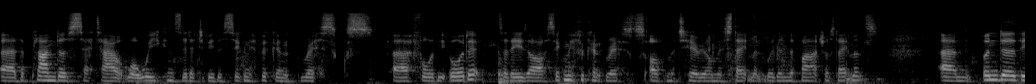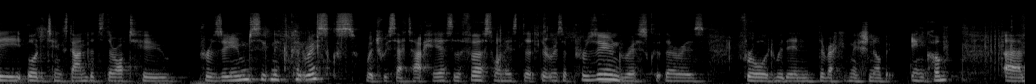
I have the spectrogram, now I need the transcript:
uh, the plan does set out what we consider to be the significant risks uh, for the audit. So these are significant risks of material misstatement within the financial statements. Um, under the auditing standards, there are two presumed significant risks, which we set out here. So the first one is that there is a presumed risk that there is fraud within the recognition of income. Um,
